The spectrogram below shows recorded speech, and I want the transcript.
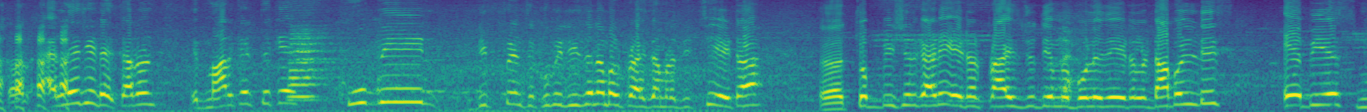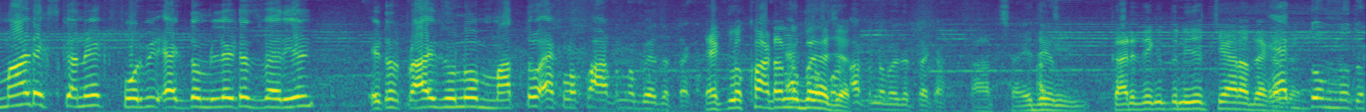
কারণ মার্কেট থেকে খুবই ডিফারেন্স খুবই রিজনেবল প্রাইস আমরা দিচ্ছি। এটা চব্বিশের গাড়ি এটার প্রাইস যদি আমরা বলে দিই এটা হলো double disc ABS smart X connect four V একদম লেটেস্ট ভ্যারিয়েন্ট এটার প্রাইস হলো মাত্র এক লক্ষ আটানব্বই হাজার টাকা। এক লক্ষ আটানব্বই হাজার। আটানব্বই হাজার টাকা। আচ্ছা এই দেখুন গাড়িতে কিন্তু নিজের চেহারা দেখা একদম নতুন।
